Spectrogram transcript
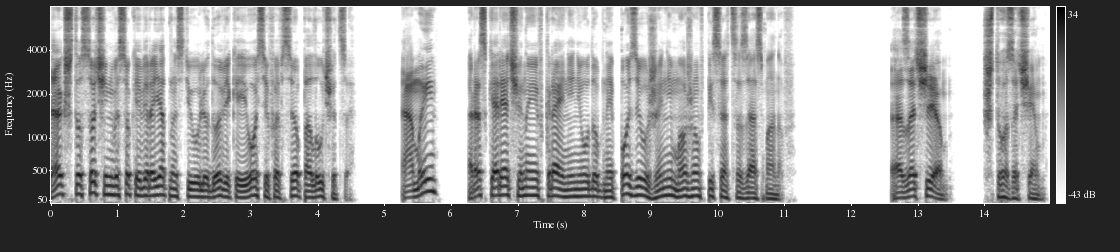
Так что с очень высокой вероятностью у Людовика и Иосифа все получится. А мы, раскоряченные в крайне неудобной позе, уже не можем вписаться за османов. А зачем? Что зачем?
